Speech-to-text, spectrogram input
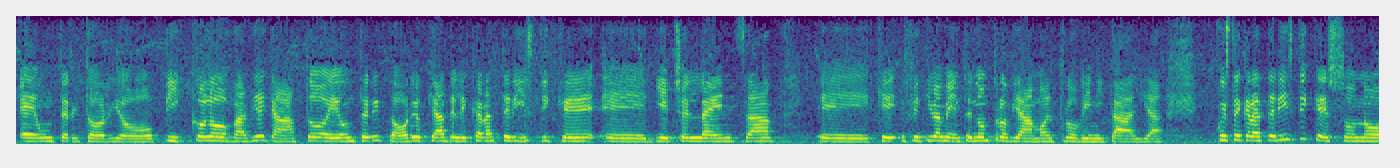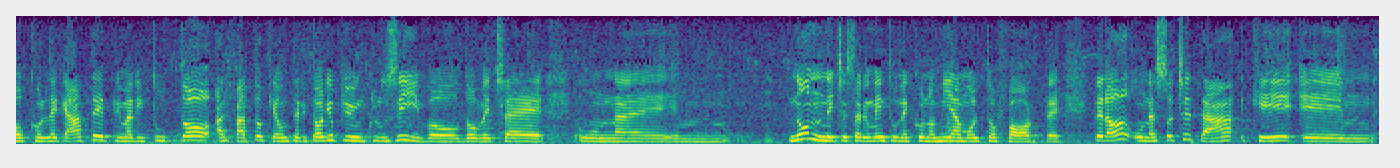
è un territorio piccolo, variegato, è un territorio che ha delle caratteristiche eh, di eccellenza eh, che effettivamente non troviamo altrove in Italia. Queste caratteristiche sono collegate prima di tutto al fatto che è un territorio più inclusivo, dove c'è un, eh, non necessariamente un'economia molto forte, però una società che eh,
